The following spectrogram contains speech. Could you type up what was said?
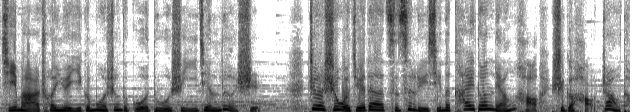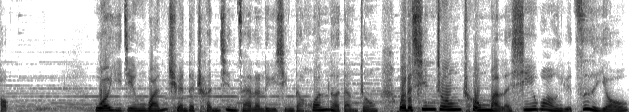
骑马穿越一个陌生的国度是一件乐事，这使我觉得此次旅行的开端良好，是个好兆头。我已经完全的沉浸在了旅行的欢乐当中，我的心中充满了希望与自由。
